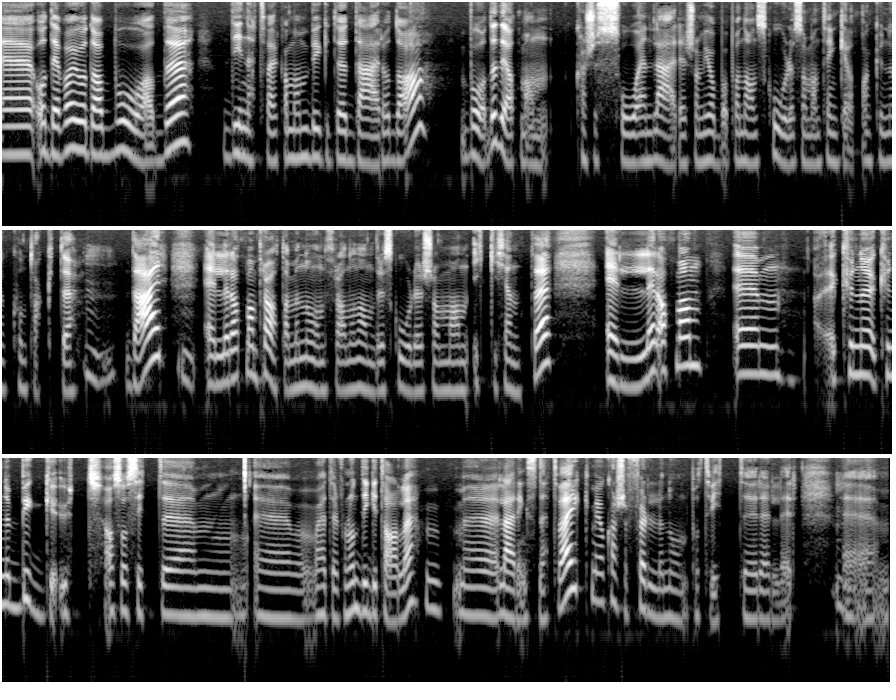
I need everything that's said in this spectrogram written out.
Eh, og det var jo da både de nettverka man bygde der og da. Både det at man kanskje så en lærer som jobba på en annen skole som man tenker at man kunne kontakte mm. der. Mm. Eller at man prata med noen fra noen andre skoler som man ikke kjente. Eller at man um, kunne, kunne, bygge ut altså sitt um, uh, hva heter det for noe, digitale læringsnettverk med å kanskje følge noen på Twitter eller mm. um,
